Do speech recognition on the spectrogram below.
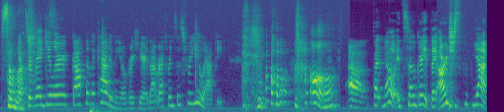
So much. It's a regular Gotham Academy over here. That reference is for you, Abby. Aw. Um, but no, it's so great. They are just yeah.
